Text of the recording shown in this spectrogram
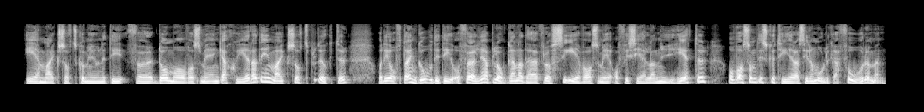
är Microsofts community för de av oss som är engagerade i Microsofts produkter och det är ofta en god idé att följa bloggarna där för att se vad som är officiella nyheter och vad som diskuteras i de olika forumen.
